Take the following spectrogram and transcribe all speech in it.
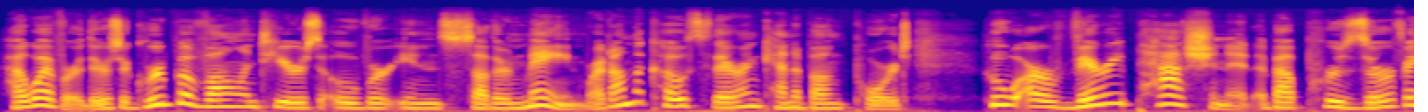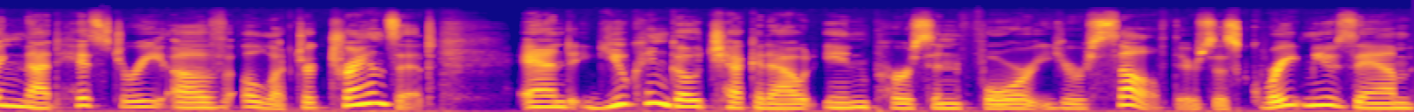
However, there's a group of volunteers over in southern Maine, right on the coast there in Kennebunkport, who are very passionate about preserving that history of electric transit. And you can go check it out in person for yourself. There's this great museum,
